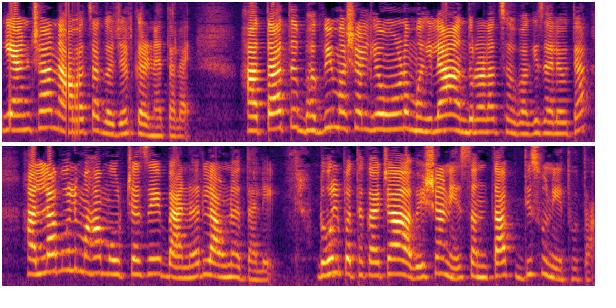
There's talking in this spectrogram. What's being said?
यांच्या नावाचा गजर करण्यात आलाय. हातात भगवी मशाल घेऊन महिला आंदोलनात सहभागी झाल्या होत्या. हल्लाबोल महामोर्चाचे बॅनर लावण्यात आले. ढोल पथकाच्या आवेशाने संताप दिसून येत होता.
